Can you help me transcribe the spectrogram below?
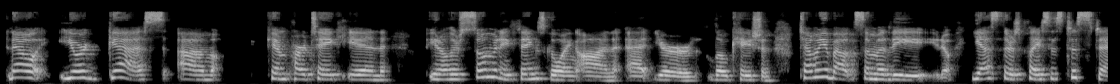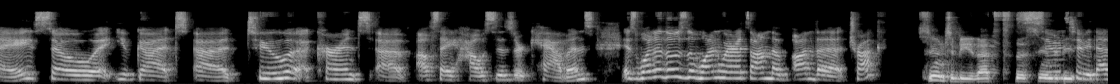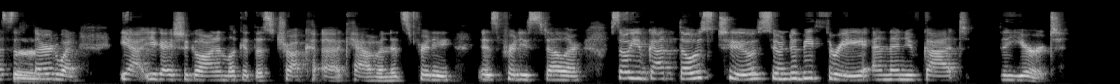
Now, your guests um, can partake in, you know, there's so many things going on at your location. Tell me about some of the, you know, yes, there's places to stay. So you've got uh, two current, uh, I'll say houses or cabins. Is one of those the one where it's on the on the truck? Soon to be. That's the soon, soon to be. That's the third. third one. Yeah, you guys should go on and look at this truck uh, cabin. It's pretty. It's pretty stellar. So you've got those two, soon to be three, and then you've got the yurt.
